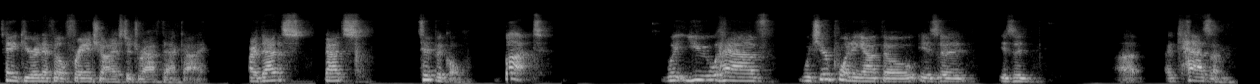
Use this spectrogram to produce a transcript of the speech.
tank your NFL franchise to draft that guy. All right, that's that's typical. But what you have, what you're pointing out though, is a is a uh, a chasm,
